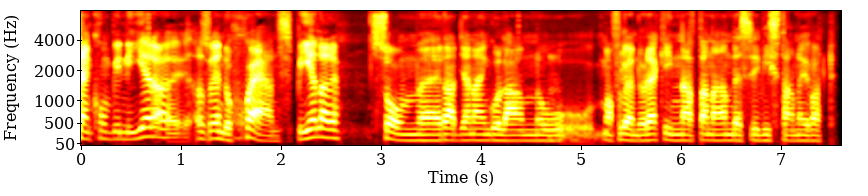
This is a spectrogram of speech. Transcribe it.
kan kombinera alltså ändå stjärnspelare som Radjan Angolan och, och man får ändå räkna in Nathan Andes. Visst, han har ju varit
